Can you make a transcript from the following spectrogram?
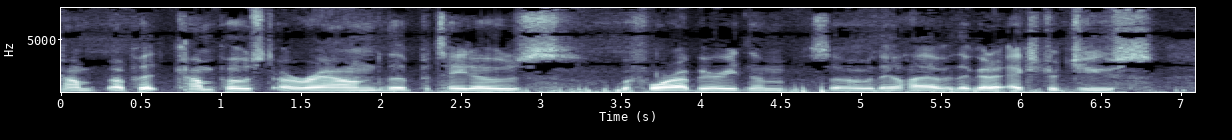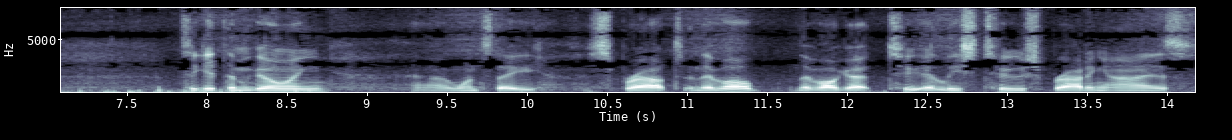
I put compost around the potatoes before I buried them, so they'll have they've got an extra juice to get them going uh, once they sprout. And they've all they've all got two at least two sprouting eyes.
